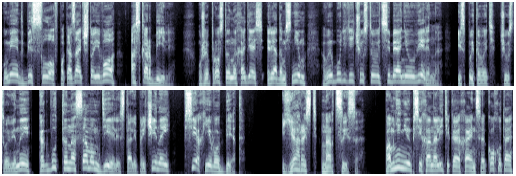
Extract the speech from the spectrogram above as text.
умеет без слов показать, что его оскорбили. Уже просто находясь рядом с ним, вы будете чувствовать себя неуверенно, испытывать чувство вины, как будто на самом деле стали причиной всех его бед. Ярость нарцисса. По мнению психоаналитика Хайнца Кохута,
